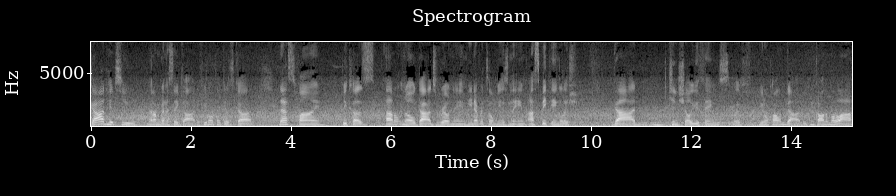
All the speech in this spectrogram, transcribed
God hits you, and I'm gonna say God. If you don't think it's God, that's fine because I don't know God's real name. He never told me his name. I speak English. God can show you things. If you don't call him God, you can call him Allah.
